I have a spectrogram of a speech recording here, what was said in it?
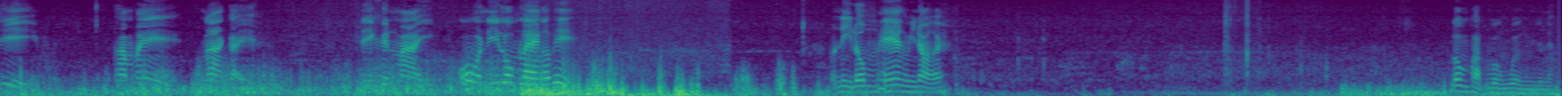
ที่ทำให้หน้าไก่ดีขึ้นมาอีก โอ้วันนี้ลมแรงครับพี่ วันนี้ลมแห้งพี่น้องเอ้ยลมผัดวงวงๆอยู่เนี่ย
